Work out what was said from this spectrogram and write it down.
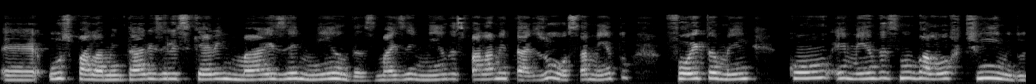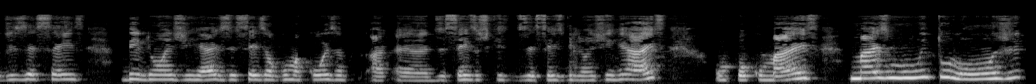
é, os parlamentares eles querem mais emendas, mais emendas parlamentares. O orçamento foi também com emendas no valor tímido, 16 bilhões de reais, 16 alguma coisa, é, 16, acho que 16 bilhões de reais, um pouco mais, mas muito longe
